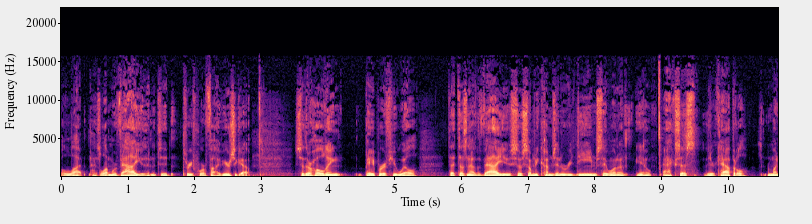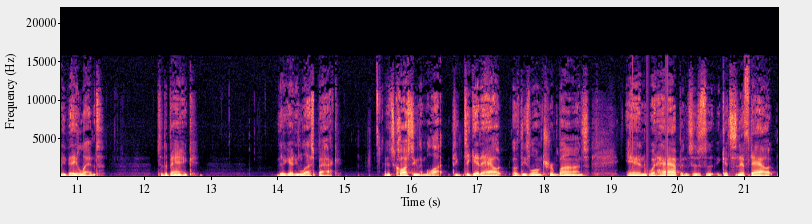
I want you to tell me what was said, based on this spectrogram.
a, lot, has a lot more value than it did three, four, five years ago. So they're holding paper, if you will, that doesn't have the value. So somebody comes in and redeems, they want to, you know, access their capital, the money they lent to the bank, they're getting less back. And it's costing them a lot to, to get out of these long term bonds. And what happens is it gets sniffed out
